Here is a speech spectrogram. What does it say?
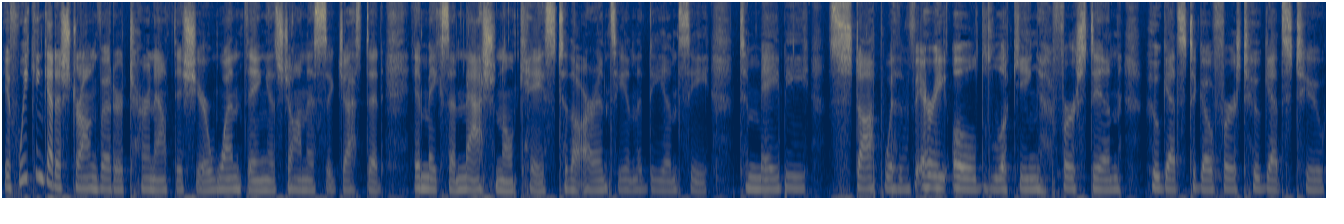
If we can get a strong voter turnout this year, one thing, as John has suggested, it makes a national case to the RNC and the DNC to maybe stop with very old looking first in, who gets to go first, who gets to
